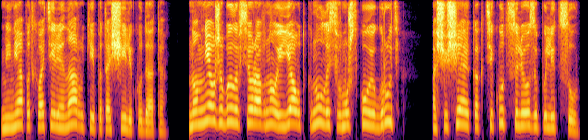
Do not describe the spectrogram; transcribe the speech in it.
Меня подхватили на руки и потащили куда-то. Но мне уже было все равно, и я уткнулась в мужскую грудь, ощущая, как текут слезы по лицу.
